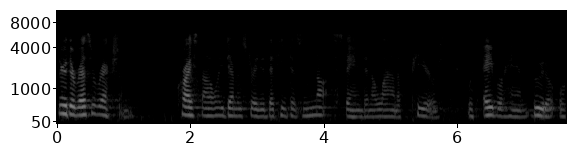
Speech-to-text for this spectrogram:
Through the resurrection, Christ not only demonstrated that he does not stand in a line of peers with Abraham, Buddha, or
